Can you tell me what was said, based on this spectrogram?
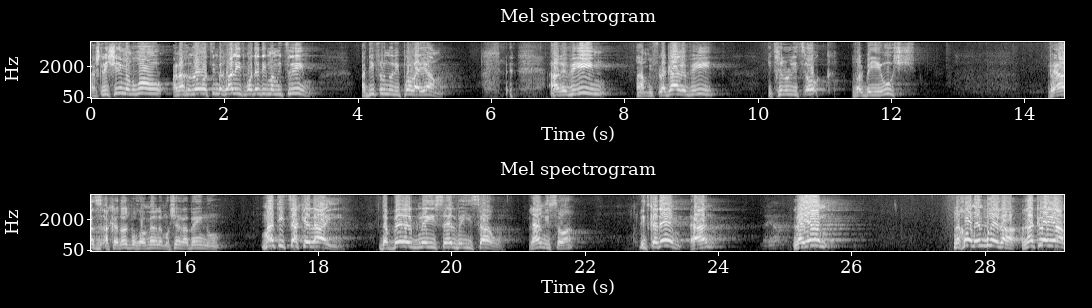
השלישים אמרו, אנחנו לא רוצים בכלל להתמודד עם המצרים, עדיף לנו ליפול לים. הרביעים, המפלגה הרביעית, התחילו לצעוק, אבל בייאוש. ואז הקדוש ברוך הוא אומר למשה רבינו, מה תצעק אליי? דבר אל בני ישראל וייסעו. לאן לנסוע? להתקדם. לאן? לים. לים. נכון, אין ברירה, רק לים.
